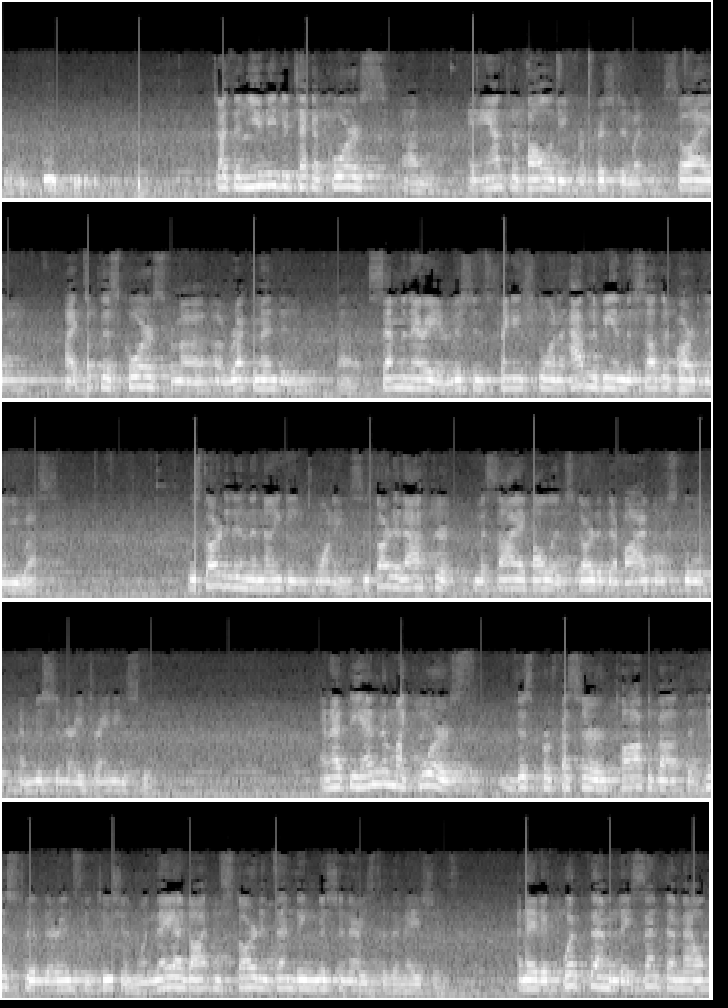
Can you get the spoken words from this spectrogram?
Jonathan, you need to take a course um, in anthropology for Christian witness. So I, I took this course from a, a recommended uh, seminary and missions training school, and it happened to be in the southern part of the U.S who started in the 1920s, who started after Messiah College started their Bible school and missionary training school. And at the end of my course, this professor talked about the history of their institution when they had gotten started sending missionaries to the nations. And they'd equipped them and they sent them out,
